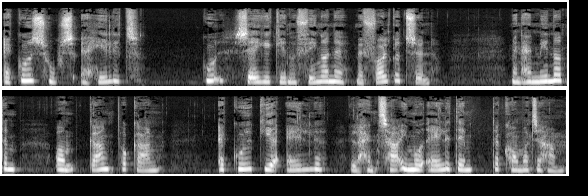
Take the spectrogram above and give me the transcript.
at Guds hus er helligt. Gud ser ikke gennem fingrene med folkets søn, men han minder dem om gang på gang, at Gud giver alle, eller han tager imod alle dem, der kommer til ham.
